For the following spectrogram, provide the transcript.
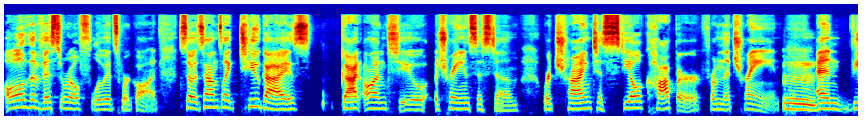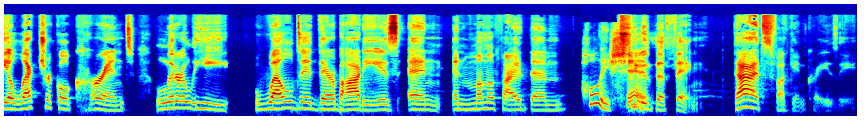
All the visceral fluids were gone. So it sounds like two guys got onto a train system, were trying to steal copper from the train, Mm, and the electrical current literally welded their bodies and and mummified them holy to shit. the thing. That's fucking crazy.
